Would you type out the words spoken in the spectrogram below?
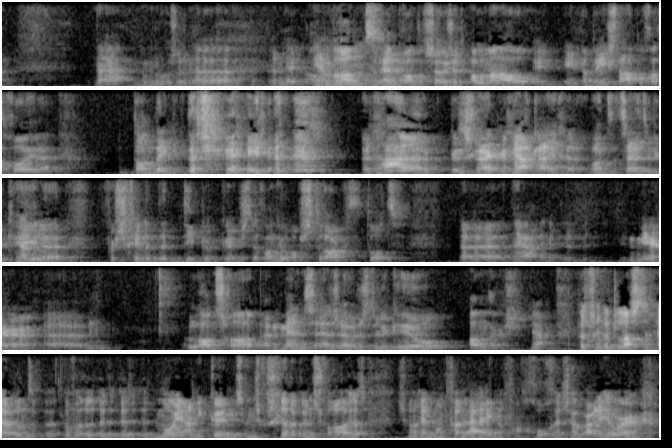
nou ja, noem nog eens een, eh een heel andere- Rembrandt. Rembrandt of zo, als je het allemaal in, in, op één stapel gaat gooien, dan denk ik dat je hele rare kunstwerken gaat Ja. krijgen. Want het zijn natuurlijk Ja. hele verschillende type kunsten, van heel abstract tot eh, nou ja, meer ehm, landschap en mensen en zo. Dat is natuurlijk heel anders. Dat is misschien het lastige, hè, want het, of het, het, mooie aan die kunst, aan die geschilderkunst vooral, is dat zo'n Rembrandt van Rijn of Van Gogh en zo waren heel erg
